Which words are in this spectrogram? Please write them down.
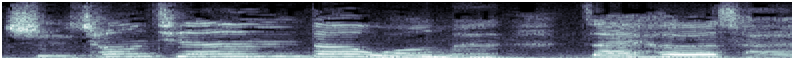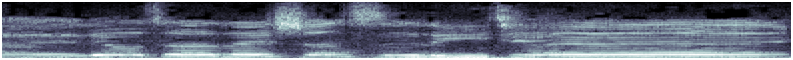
是从前的我们，在喝彩，流着泪，声嘶力竭。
